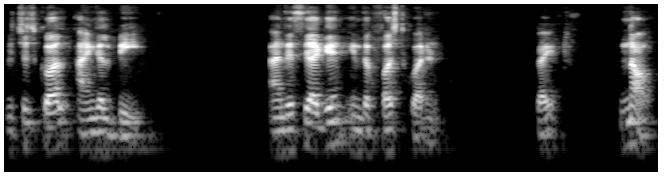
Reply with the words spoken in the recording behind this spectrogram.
which is called angle B. And this is again in the first quadrant, right? Now,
